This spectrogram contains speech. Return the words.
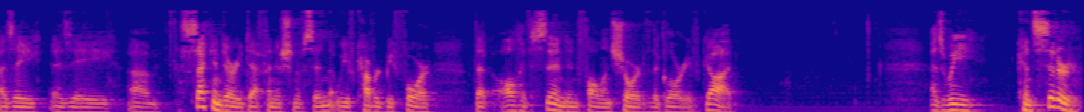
as a, as a um, secondary definition of sin that we've covered before, that all have sinned and fallen short of the glory of God. As we consider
